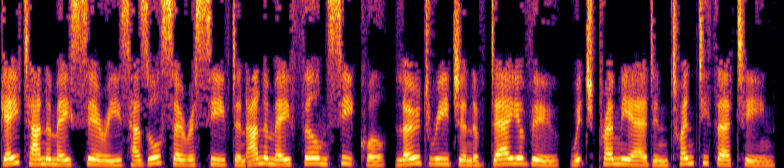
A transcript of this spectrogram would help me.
Gate anime series has also received an anime film sequel, Load Region of Deja Vu, which premiered in 2013.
